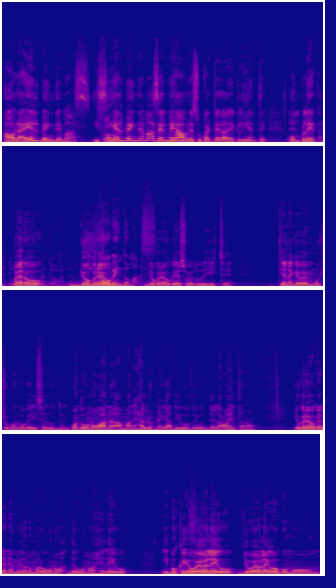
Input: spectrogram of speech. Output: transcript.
ahora él vende más. Y si Claro. él vende más, él me abre su cartera de cliente completa. Pero vender. yo Y creo, yo vendo más. yo creo que eso que tú dijiste tiene que ver mucho con lo que dice Ludwig. Cuando uno va a manejar los negativos de, de la venta, ¿no? Yo creo que el enemigo número uno de uno es el ego. Y porque yo veo el ego, yo veo el ego como,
